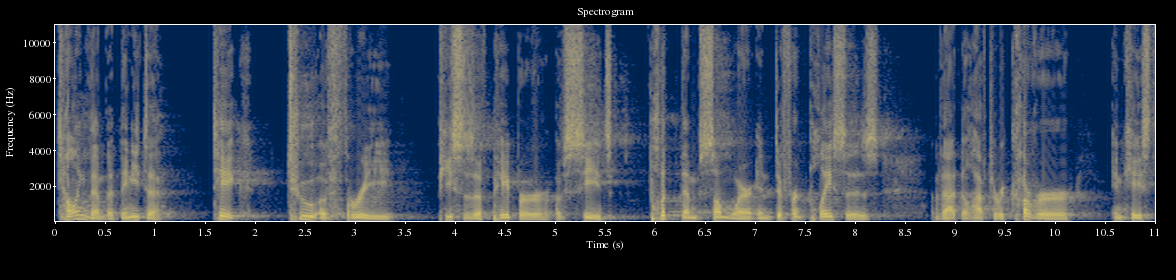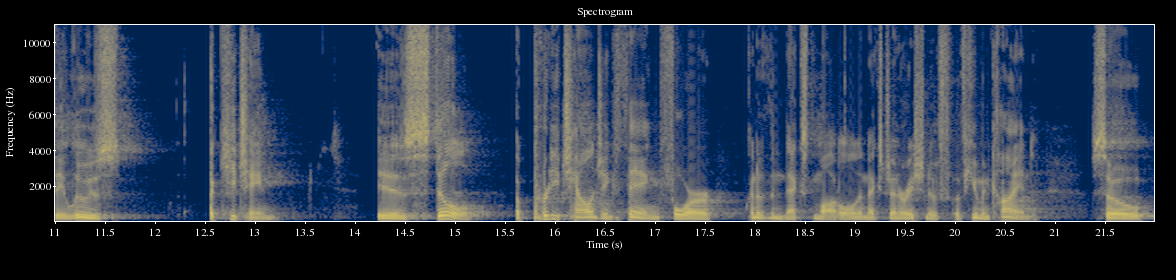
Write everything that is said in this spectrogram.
Telling them that they need to take two of three pieces of paper of seeds, put them somewhere in different places that they'll have to recover in case they lose a keychain is still a pretty challenging thing for kind of the next model, the next generation of, of humankind. So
